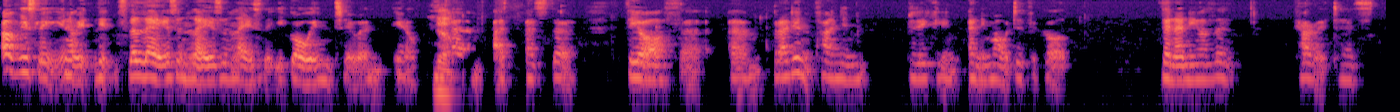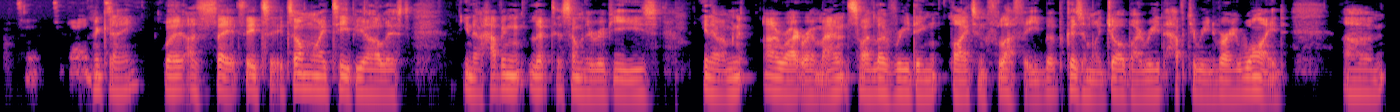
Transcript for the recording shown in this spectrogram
obviously you know it, it's the layers and layers and layers that you go into, and you know, yeah. um, as, as, the the author. Um, but I didn't find him particularly any more difficult than any other characters to, to get. Okay. Well, as I say, it's it's it's on my TBR list. You know, having looked at some of the reviews, you know, I mean, I write romance, so I love reading light and fluffy, but because of my job, I read have to read very wide. Um,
